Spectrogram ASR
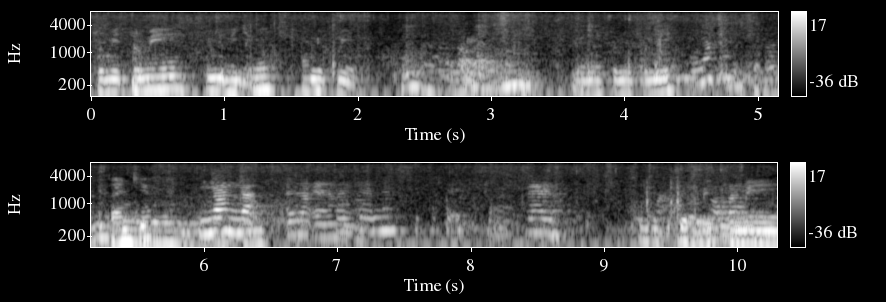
Cumi cumi cumi cumi cumi cumi cumi cumi cumi cumi thank you. Enggak enggak. Enak enak cumi cumi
